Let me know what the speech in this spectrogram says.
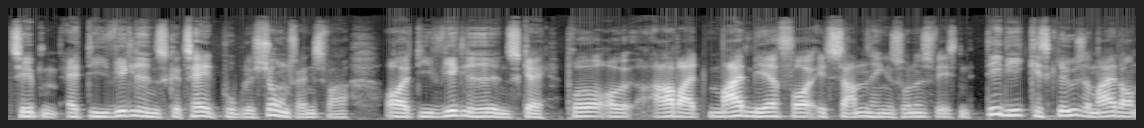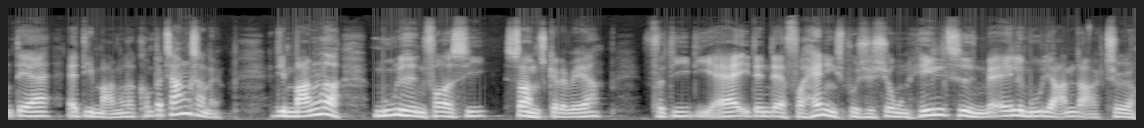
til dem, at de i virkeligheden skal tage et populationsansvar, og at de i virkeligheden skal prøve at arbejde meget mere for et sammenhængende sundhedsvæsen. Det, de ikke kan skrive så meget om, det er, at de mangler kompetencerne. At de mangler muligheden for at sige, sådan skal det være fordi de er i den der forhandlingsposition hele tiden med alle mulige andre aktører.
